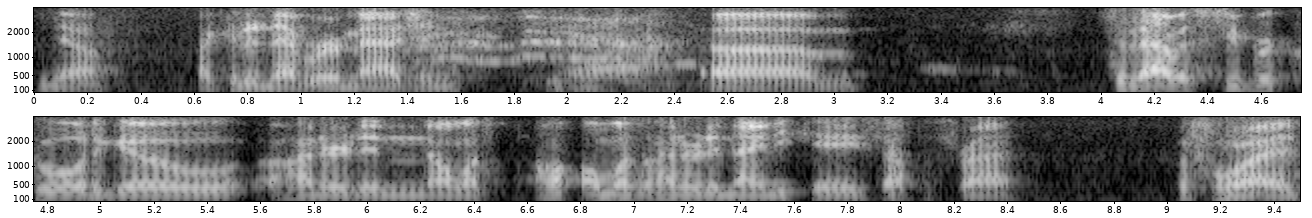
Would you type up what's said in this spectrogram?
you know I could have never imagined. Yeah. Um, so that was super cool to go 100 and almost almost 190 k's off the front before I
